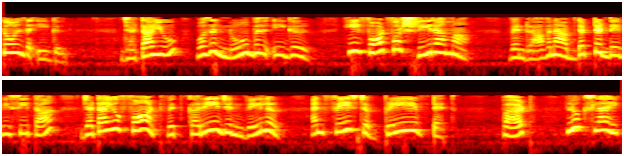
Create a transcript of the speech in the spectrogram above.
told the eagle, Jatayu was a noble eagle. He fought for Sri Rama when Ravana abducted Devi Sita, Jatayu fought with courage and valor and faced a brave death. But looks like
